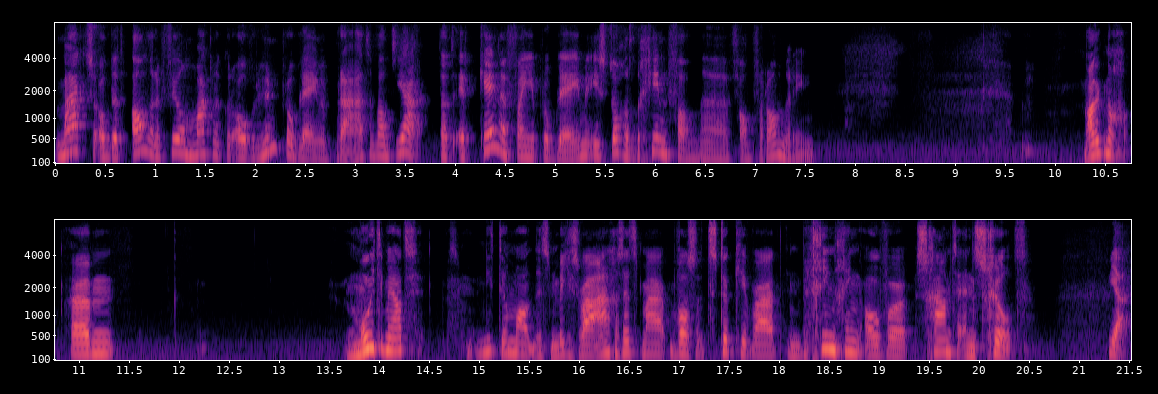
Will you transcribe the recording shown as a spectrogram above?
maakt ze ook dat anderen veel makkelijker over hun problemen praten. Want ja, dat erkennen van je problemen is toch het begin van, uh, van verandering. Wat ik nog um, moeite mee had, niet helemaal, dit is een beetje zwaar aangezet, maar was het stukje waar het in het begin ging over schaamte en schuld. Ja.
